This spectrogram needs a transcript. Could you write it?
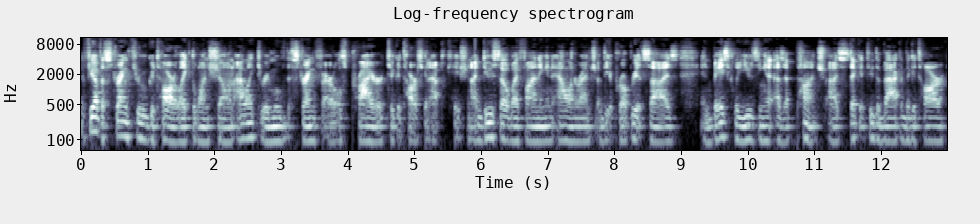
If you have a string through guitar like the one shown, I like to remove the string ferrules prior to guitar skin application. I do so by finding an Allen wrench of the appropriate size and basically using it as a punch. I stick it through the back of the guitar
